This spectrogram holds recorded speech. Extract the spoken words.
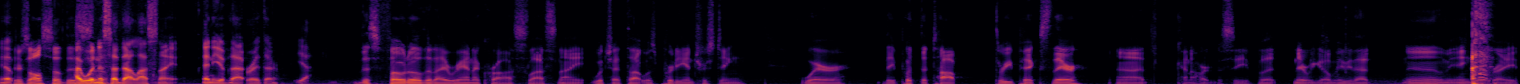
Yep. There's also this. I wouldn't uh, have said that last night. Any of that right there. Yeah. this photo that I ran across last night, which I thought was pretty interesting, where they put the top three picks there. Uh, it's kind of hard to see, but there we go. Maybe that. Eh, let me angle it right.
